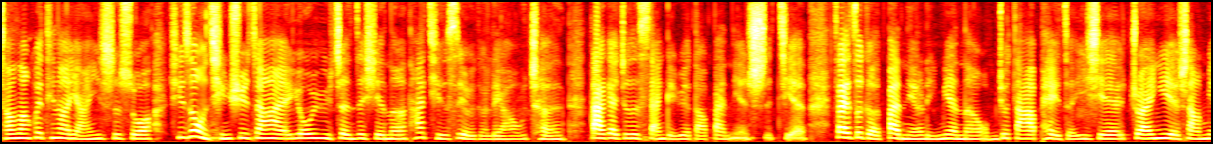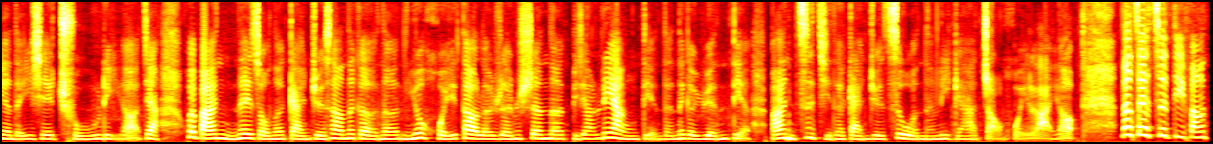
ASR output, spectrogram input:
常常会听到杨医师说，其实这种情绪障碍、忧郁症这些呢，它其实是有个疗程，大概就是三个月到半年时间。在这个半年里面呢，我们就搭配着一些专业上面的一些处理啊，这样会把你那种呢感觉上那个呢，你又回到了人生呢比较亮点的那个原点，把你自己的感觉、自我能力给它找回来啊。那在这地方。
